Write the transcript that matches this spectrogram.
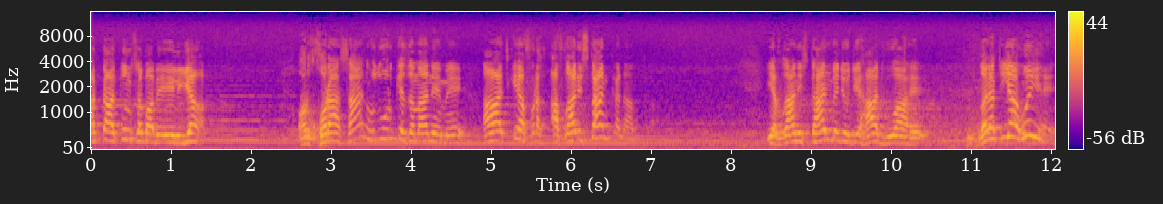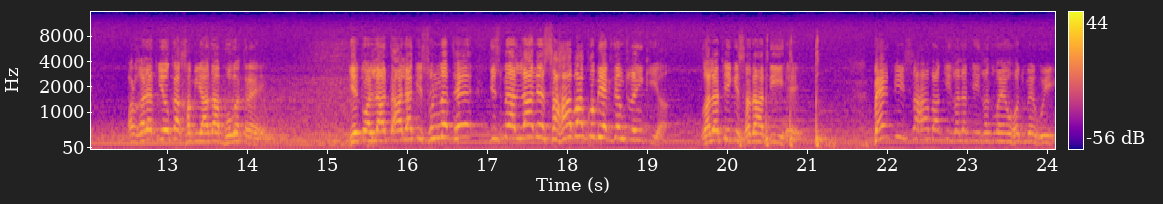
हत्ता तुन सबब एलिया और खुरासान हुजूर के जमाने में आज के अफ़गानिस्तान का नाम था। ये अफ़गानिस्तान में जो जिहाद हुआ है, गलतियाँ हुई हैं और गलतियों का खमियाजा भुगत रहे हैं। ये तो अल्लाह ताला की सुन्नत है, जिसमें अल्लाह ने सहाबा को भी एग्ज़ाम नहीं किया। गलती की सजा दी है। पैंतीस सहाबा की गलती गजब में हुई।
